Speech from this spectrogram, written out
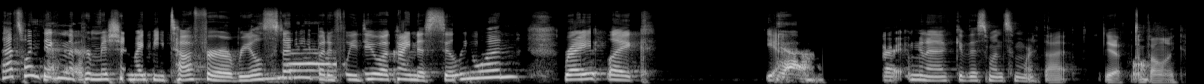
that's why thinking the permission might be tough for a real study, yeah. but if we do a kind of silly one, right? Like, yeah. yeah. All right, I'm gonna give this one some more thought. Yeah, I'm following.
